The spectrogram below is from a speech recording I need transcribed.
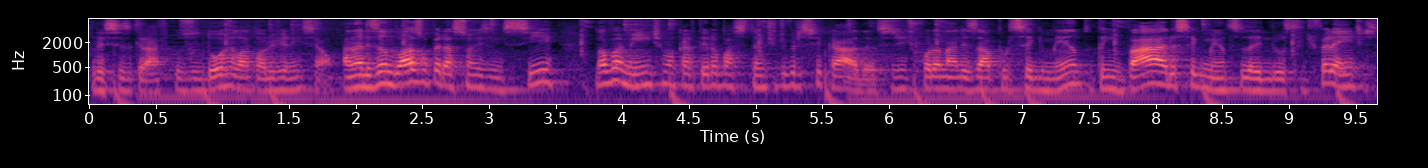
por esses gráficos do relatório gerencial. Analisando as operações em si, novamente uma carteira bastante diversificada. Se a gente for analisar por segmento, tem vários segmentos da indústria diferentes,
